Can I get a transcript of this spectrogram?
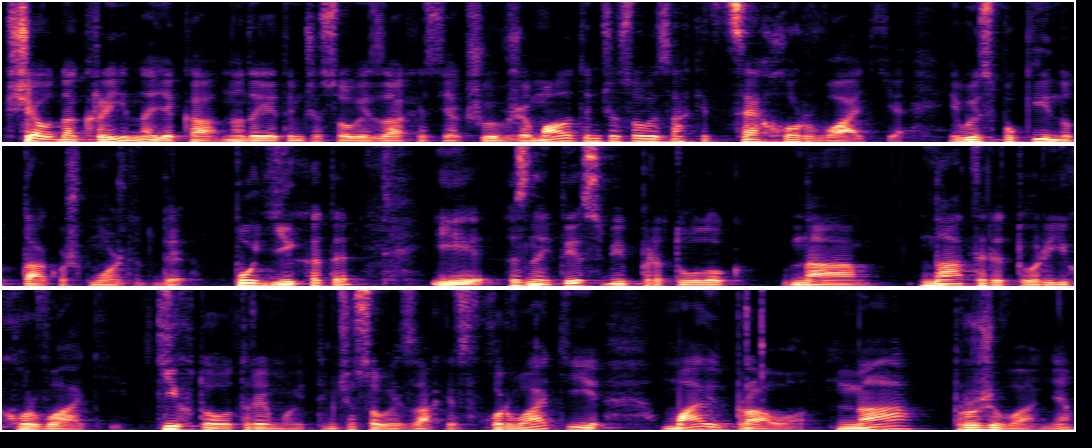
Ще одна країна, яка надає тимчасовий захист, якщо ви вже мали тимчасовий захист, це Хорватія. І ви спокійно також можете туди поїхати і знайти собі притулок на, на території Хорватії. Ті, хто отримують тимчасовий захист в Хорватії, мають право на проживання.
